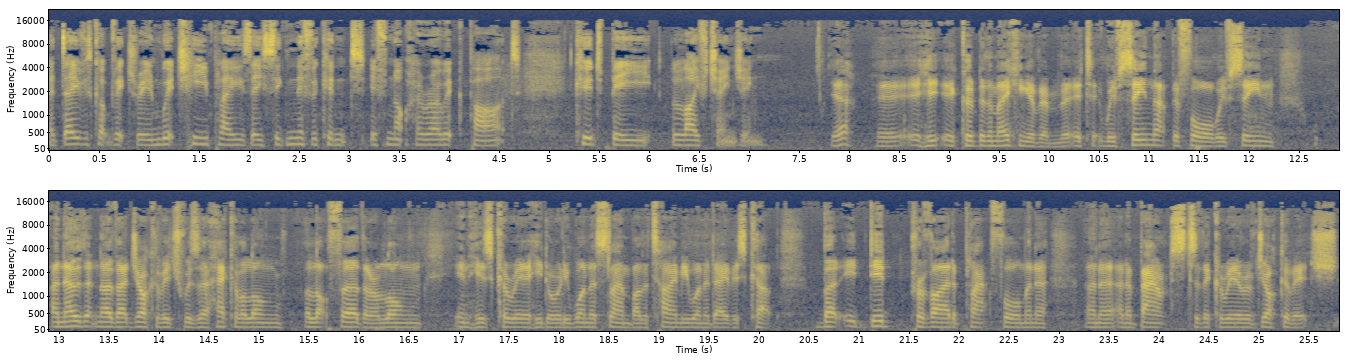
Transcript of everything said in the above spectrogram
a Davis Cup victory, in which he plays a significant, if not heroic, part, could be life changing. Yeah, it, it, it, could be the making of him. It, we've seen that before. We've seen. I know that Novak Djokovic was a heck of a long, a lot further along in his career. He'd already won a slam by the time he won a Davis Cup, but it did provide a platform and a and a, and a bounce to the career of Djokovic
